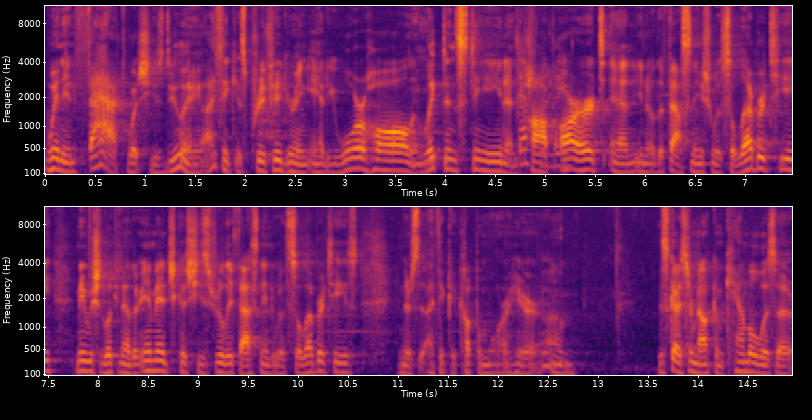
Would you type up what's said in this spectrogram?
when in fact what she's doing i think is prefiguring andy warhol and lichtenstein and Definitely. pop art and you know the fascination with celebrity maybe we should look at another image because she's really fascinated with celebrities and there's i think a couple more here mm. um, this guy sir malcolm campbell was a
